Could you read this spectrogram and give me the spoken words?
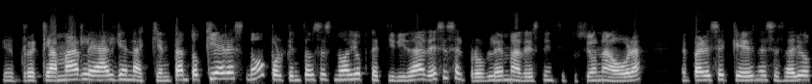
eh, reclamarle a alguien a quien tanto quieres, ¿no? Porque entonces no hay objetividad. Ese es el problema de esta institución ahora me parece que es necesario,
